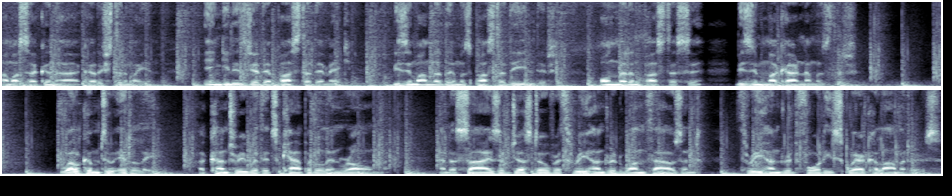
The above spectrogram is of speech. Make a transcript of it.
Ama sakın ha karıştırmayın. İngilizce'de pasta demek bizim anladığımız pasta değildir. Onların pastası bizim makarnamızdır. Welcome to Italy, a country with its capital in Rome and a size of just over 301,340 square kilometers.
